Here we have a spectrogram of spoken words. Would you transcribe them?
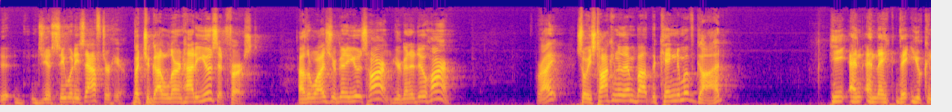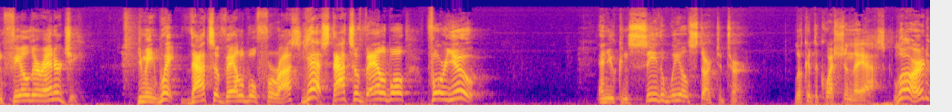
Do you see what he's after here? But you got to learn how to use it first. Otherwise, you're going to use harm. You're going to do harm. Right? So he's talking to them about the kingdom of God. He, and and they, they, you can feel their energy. You mean, wait, that's available for us? Yes, that's available for you. And you can see the wheels start to turn. Look at the question they ask Lord,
